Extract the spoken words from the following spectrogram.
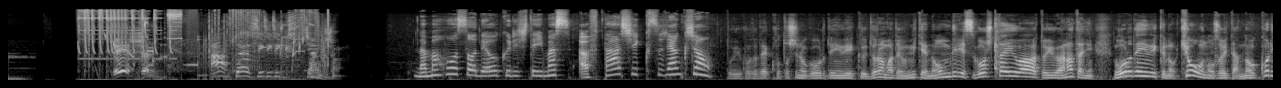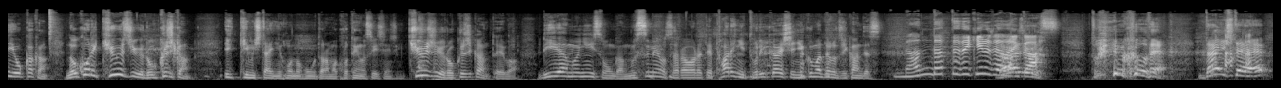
生放送でお送りしています。アフターシックスジャンクションということで今年のゴールデンウィークドラマでも見てのんびり過ごしたいわというあなたにゴールデンウィークの今日を除いた残り4日間残り96時間一気見したい日本のホームドラマ古典を推薦し96時間といえばリアム・ニーソンが娘をさらわれてパリに取り返しに行くまでの時間。です何だってできるじゃないか。ということで題して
